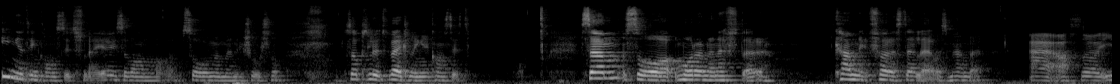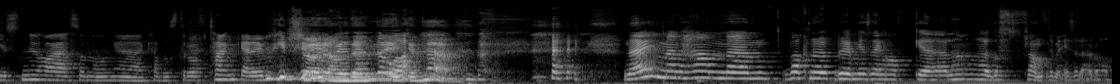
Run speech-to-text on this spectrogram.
ingenting konstigt för mig. Jag är så van att sova med människor så, så absolut verkligen inget konstigt. Sen så morgonen efter Kan ni föreställa er vad som händer? Äh, alltså just nu har jag så många katastroftankar i mitt Körde han huvud den ändå. naked man? Nej, men han um, vaknar upp bredvid min säng och eller han har gått fram till mig sådär då.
